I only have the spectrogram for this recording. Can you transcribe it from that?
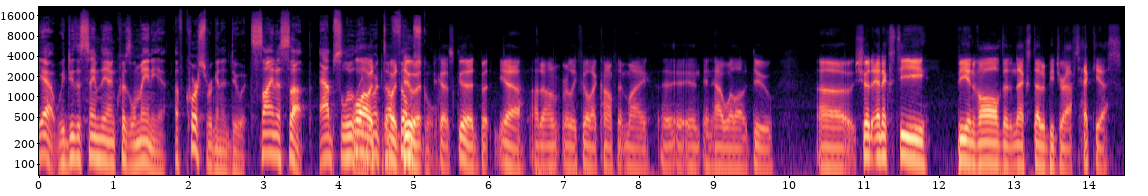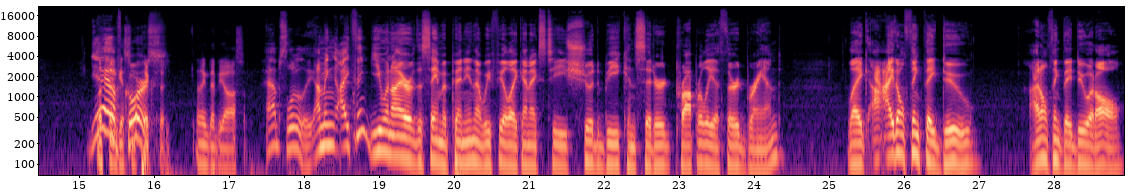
Yeah, we do the same thing on Quizlemania. Of course, we're going to do it. Sign us up. Absolutely. Well, I would, I would do it school. because good, but yeah, I don't really feel that confident in my uh, in, in how well I would do. Uh, should NXT be involved in the next WB draft? Heck yes. Yeah, of course. I think that'd be awesome. Absolutely. I mean, I think you and I are of the same opinion that we feel like NXT should be considered properly a third brand. Like, I, I don't think they do. I don't think they do at all.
